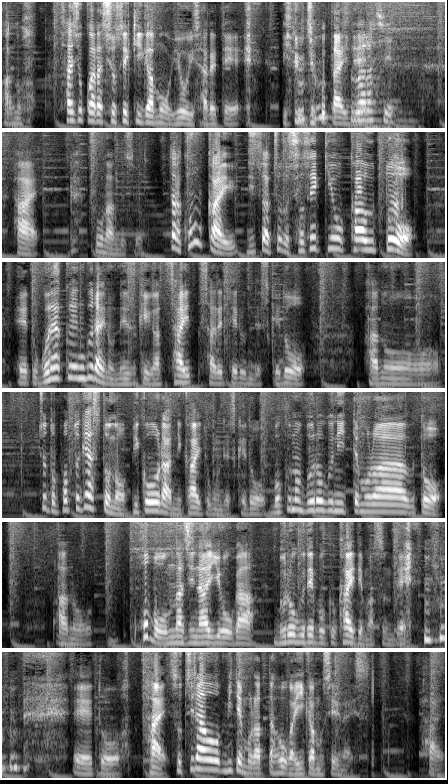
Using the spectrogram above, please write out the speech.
あの、最初から書籍がもう用意されて いる状態で。素晴らしい。はい。そうなんですよ。ただ今回、実はちょっと書籍を買うと、えっ、と、500円ぐらいの値付けがさいされてるんですけど、あのーちょっとポッドキャストの備考欄に書いておくんですけど、僕のブログに行ってもらうと、あの、ほぼ同じ内容がブログで僕書いてますんで、えっと、はい。そちらを見てもらった方がいいかもしれないです。はい。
